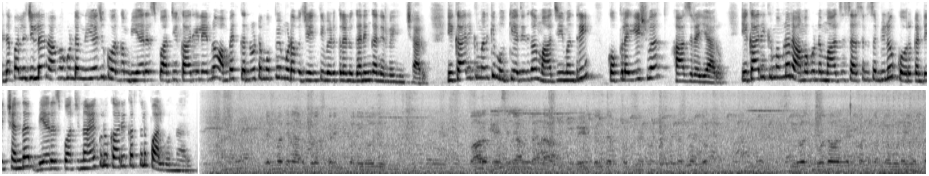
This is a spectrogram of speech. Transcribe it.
పెద్దపల్లి జిల్లా రామగుండం నియోజకవర్గం BRS party కార్యాలయంలో అంబేద్కర్ నూట ముప్పై మూడవ జయంతి వేడుకలను ఘనంగా నిర్వహించారు. ఈ కార్యక్రమానికి ముఖ్య అతిథిగా మాజీ మంత్రి కొప్పుల ఈశ్వర్ హాజరయ్యారు. ఈ కార్యక్రమంలో రామగుండం మాజీ శాసనసభ్యులు కోరకంటి చందర్ బీఆర్ఎస్ పార్టీ నాయకులు కార్యకర్తలు పాల్గొన్నారు. ఈరోజు భారతదేశ వ్యాప్తంగా వేడుకలు జరుపుకుంటున్నటువంటి సందర్భంలో ఈరోజు గోదావరి పట్టణంలో కూడా ఈ యొక్క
